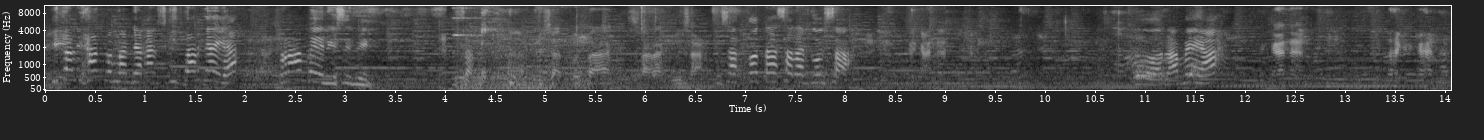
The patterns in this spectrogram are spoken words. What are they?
Kita lihat pemandangan sekitarnya ya. Ramai di sini. Pusat, pusat kota Saragossa. pusat kota Saragossa. Ke kanan, Tuh, ramai ya. ke kanan. Kita ke kanan.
